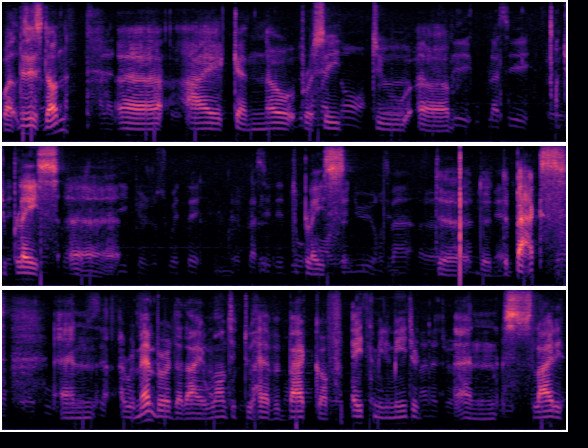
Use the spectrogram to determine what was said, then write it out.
Well, this is done. Uh, I can now proceed to um, to place uh, to place the, the, the backs. And I remember that I wanted to have a back of 8 millimeter and slide it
